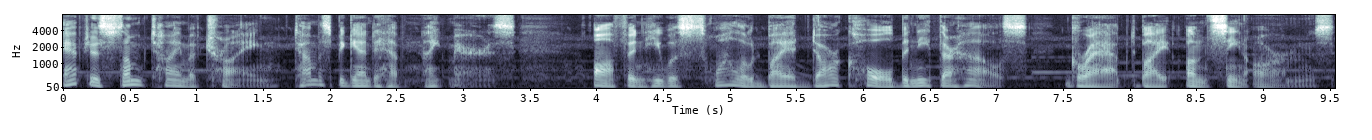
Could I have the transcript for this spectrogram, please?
After some time of trying, Thomas began to have nightmares. Often he was swallowed by a dark hole beneath their house, grabbed by unseen arms.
